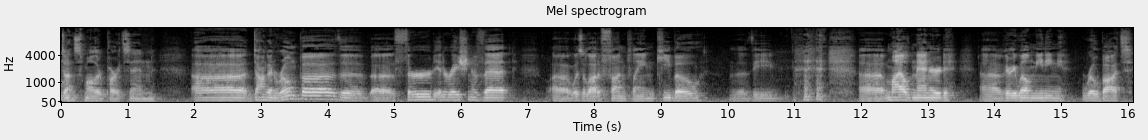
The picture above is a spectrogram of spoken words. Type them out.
done smaller parts in. Uh, Danganronpa, the uh, third iteration of that, uh, was a lot of fun playing Keebo, the, the uh, mild mannered, uh, very well meaning robot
